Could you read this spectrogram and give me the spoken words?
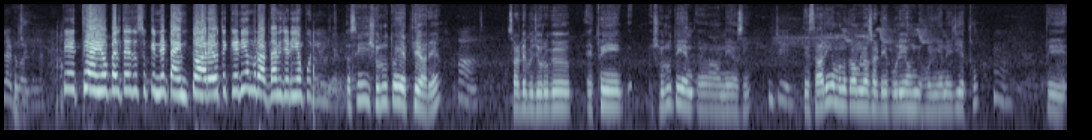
ਲੱਡੂਵਾਲ ਦੇ ਨਾਲ ਤੇ ਇੱਥੇ ਆਏ ਹੋ ਪਹਿਲਾਂ ਤਾਂ ਇਹ ਦੱਸੋ ਕਿੰਨੇ ਟਾਈਮ ਤੋਂ ਆ ਰਹੇ ਹੋ ਤੇ ਕਿਹੜੀਆਂ ਮੁਰਾਦਾਂ ਨੇ ਜਿਹੜੀਆਂ ਪੂਰੀਆਂ ਹੋਈਆਂ ਨੇ? ਅਸੀਂ ਸ਼ੁਰੂ ਤੋਂ ਹੀ ਇੱਥੇ ਆ ਰਹੇ ਹਾਂ। ਹਾਂ। ਸਾਡੇ ਬਜ਼ੁਰਗ ਇੱਥੋਂ ਹੀ ਸ਼ੁਰੂ ਤੋਂ ਹੀ ਆਂ- ਆਉਂਦੇ ਹਾਂ ਅਸੀਂ। ਜੀ। ਤੇ ਸਾਰੀਆਂ ਮਨੋਕਾਮਨਾ ਸਾਡੀਆਂ ਪੂਰੀਆਂ ਹੁੰਦੀ- ਹੋਈਆਂ ਨੇ ਜੀ ਇੱਥੋਂ। ਤੇ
